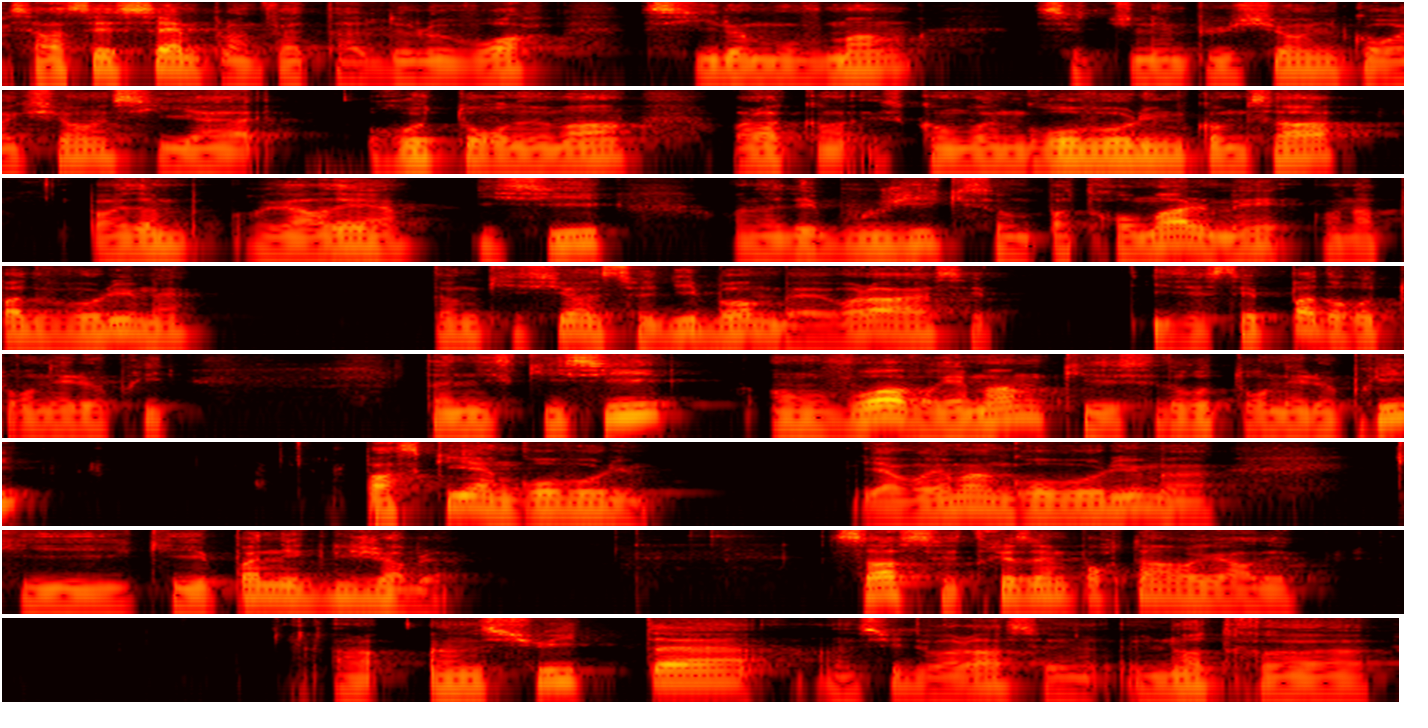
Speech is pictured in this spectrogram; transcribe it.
C'est assez simple en fait de le voir si le mouvement, c'est une impulsion, une correction, s'il y a retournement. Voilà, quand quand on voit un gros volume comme ça, par exemple, regardez, hein, ici, on a des bougies qui sont pas trop mal, mais on n'a pas de volume, hein. Donc ici, on se dit: «Bon, ben, voilà, hein, c'est ils essaient pas de retourner le prix». Tandis qu'ici, on voit vraiment qu'ils essaient de retourner le prix parce qu'il y a un gros volume. Il y a vraiment un gros volume, heu, qui qui est pas négligeable. Ça, c'est très important à regarder. Alors ensuite, ensuite voilà, c'est une autre,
